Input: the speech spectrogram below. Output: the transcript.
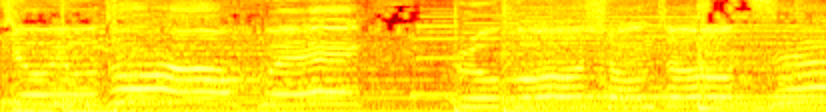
就有多懊悔？如果从头再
